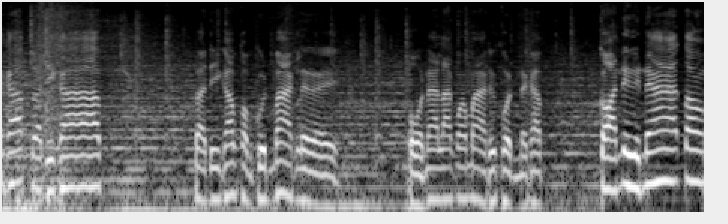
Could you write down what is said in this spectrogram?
นะครับ สวัสดีครับ สวัสดีครับขอบคุณมากเลยโอ้น่ารักมากๆทุกคนนะครับ ก่อนอื่นนะฮะต้อง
